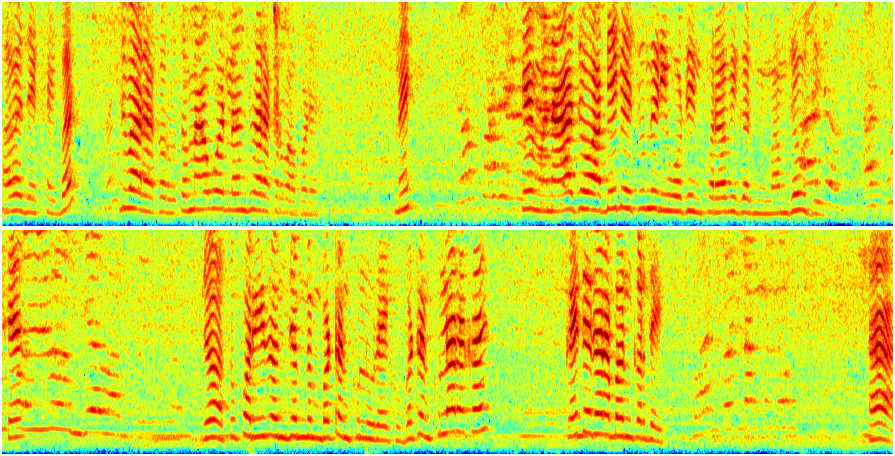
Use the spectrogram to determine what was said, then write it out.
હવે દેખાય. બસ, અંજવારા કરું. તમે આવો એટલે અંજવારા કરવા પડે. નહીં? કેમ? અને આ જો આ બે બે ચૂંદડી ઓઢીને ફરે આવી ગરમીમાં. આમ જવું છે? જો સુપર હીરો જેમ તેમ બટન ખુલ્લું રાખ્યું. બટન ખુલ્લા રખાય? કહી દે તારા બંધ કરી દે. હા.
